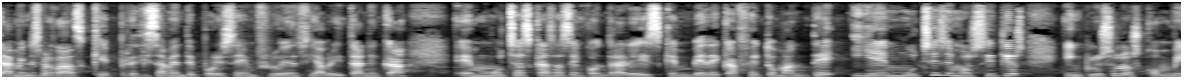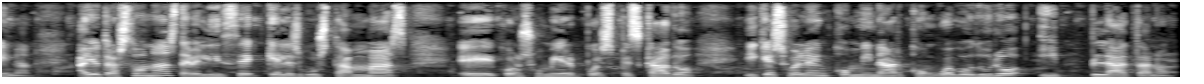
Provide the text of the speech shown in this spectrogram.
También es verdad que precisamente por esa influencia británica en muchas casas encontraréis que en vez de café toman té y en muchísimos sitios incluso los combinan. Hay otras zonas de Belice que les gusta más eh, consumir pues pescado y que suelen combinar con huevo duro y plátano.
